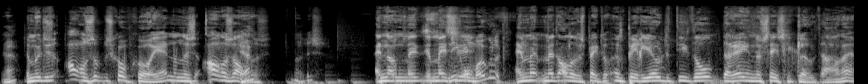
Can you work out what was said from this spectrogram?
Ja. Dan moet je dus alles op de schop gooien. En dan is alles anders. Dat is En dan met, met, niet onmogelijk. En met, met alle respect, een periodetitel, daar reden je nog steeds gekloot aan. Hè?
